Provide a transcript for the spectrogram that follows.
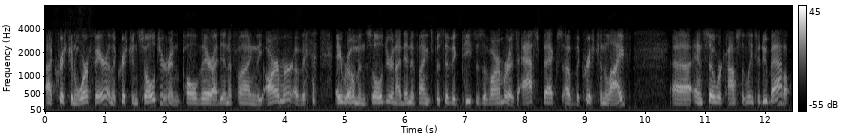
uh, Christian warfare and the Christian soldier, and Paul there identifying the armor of a Roman soldier and identifying specific pieces of armor as aspects of the Christian life. Uh, and so we're constantly to do battle.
